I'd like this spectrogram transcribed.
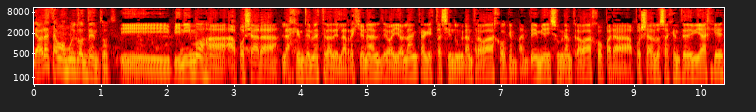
La verdad estamos muy contentos y vinimos a apoyar a la gente nuestra de la regional de Bahía Blanca que está haciendo un gran trabajo, que en pandemia hizo un gran trabajo para apoyar a los agentes de viaje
